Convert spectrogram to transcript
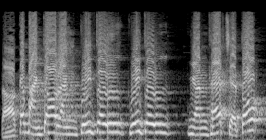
Đó, các bạn cho rằng quý tư quý tư ngành thép sẽ tốt.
